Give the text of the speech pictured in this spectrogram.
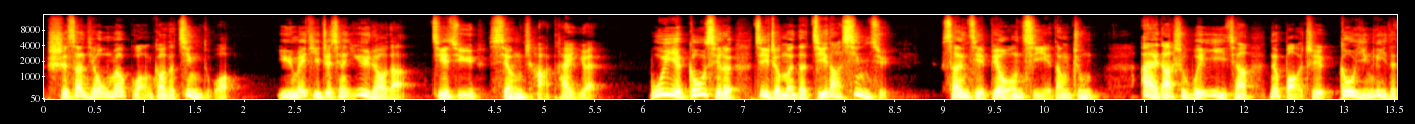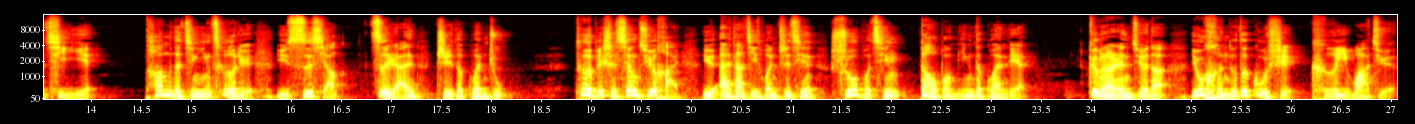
十三条五秒广告的竞夺，与媒体之前预料的结局相差太远，无疑也勾起了记者们的极大兴趣。三界标王企业当中。爱达是唯一一家能保持高盈利的企业，他们的经营策略与思想自然值得关注。特别是香雪海与爱达集团之间说不清道不明的关联，更让人觉得有很多的故事可以挖掘。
